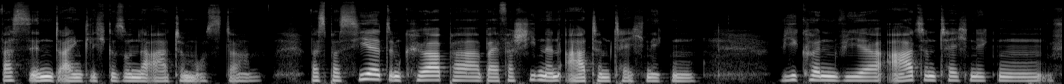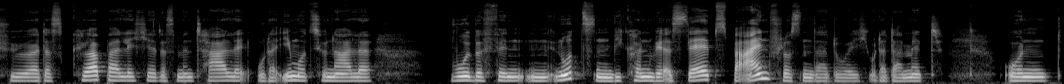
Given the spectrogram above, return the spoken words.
Was sind eigentlich gesunde Atemmuster? Was passiert im Körper bei verschiedenen Atemtechniken? Wie können wir Atemtechniken für das körperliche, das mentale oder emotionale Wohlbefinden nutzen? Wie können wir es selbst beeinflussen dadurch oder damit? Und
